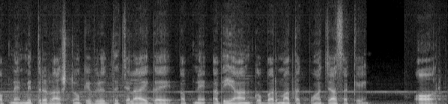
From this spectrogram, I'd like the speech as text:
अपने मित्र राष्ट्रों के विरुद्ध चलाए गए अपने अभियान को बर्मा तक पहुँचा सकें। और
